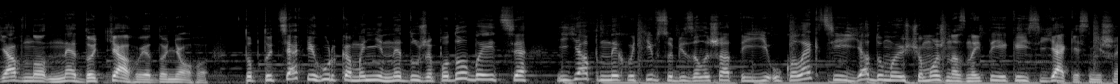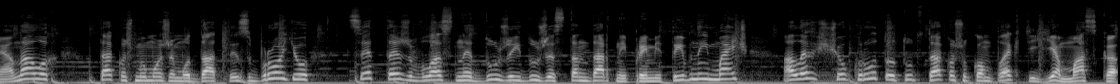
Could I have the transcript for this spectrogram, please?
явно не дотягує до нього. Тобто ця фігурка мені не дуже подобається, і я б не хотів собі залишати її у колекції. Я думаю, що можна знайти якийсь якісніший аналог. Також ми можемо дати зброю. Це теж, власне, дуже і дуже стандартний примітивний меч. Але що круто, тут також у комплекті є маска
